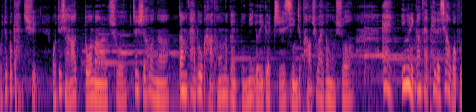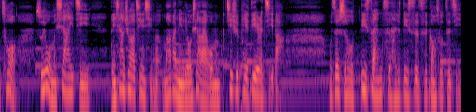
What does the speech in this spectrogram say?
我就不敢去，我就想要夺门而出。这时候呢，刚才录卡通那个里面有一个执行就跑出来跟我说：“哎，因为你刚才配的效果不错，所以我们下一集等一下就要进行了，麻烦你留下来，我们继续配第二集吧。”我这时候第三次还是第四次告诉自己：“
